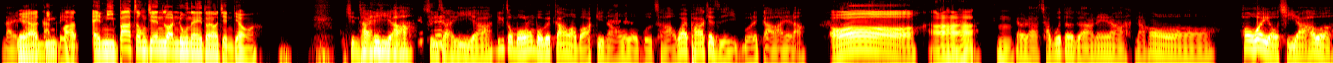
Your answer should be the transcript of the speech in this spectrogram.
来。对啊，你把哎，你爸中间乱录那一段要剪掉吗？凊彩你啊，新彩你啊，你总无拢无要加嘛，无要紧啊，我无差，我 a r k 是无咧加诶啦。哦，好好，嗯，好啦，差不多个安尼啦，然后后会有期啦，好不？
